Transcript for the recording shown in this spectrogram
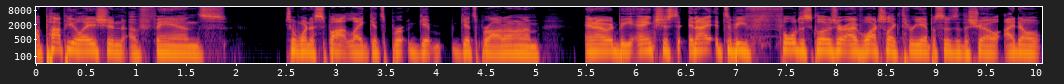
a population of fans to when a spotlight gets br- get gets brought on them, and I would be anxious. To, and I to be full disclosure, I've watched like three episodes of the show. I don't.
